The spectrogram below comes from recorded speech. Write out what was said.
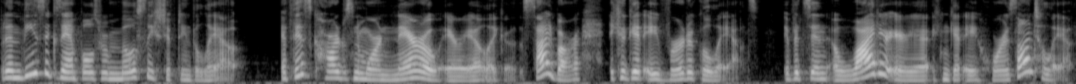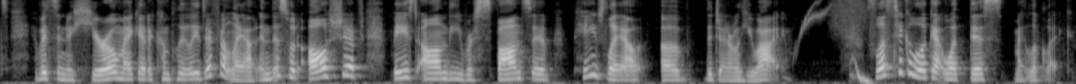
but in these examples, we're mostly shifting the layout. If this card was in a more narrow area, like a sidebar, it could get a vertical layout. If it's in a wider area, it can get a horizontal layout. If it's in a hero, it might get a completely different layout. And this would all shift based on the responsive page layout of the general UI. So let's take a look at what this might look like.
